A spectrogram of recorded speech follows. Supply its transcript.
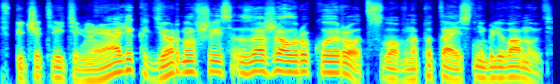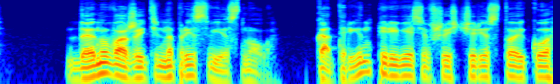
Впечатлительный Алик, дернувшись, зажал рукой рот, словно пытаясь не блевануть. Дэн уважительно присвистнул. Катрин, перевесившись через стойку,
